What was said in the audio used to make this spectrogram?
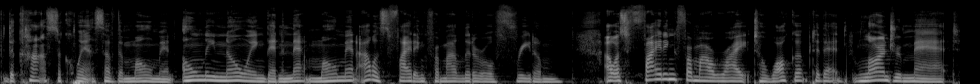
the consequence of the moment, only knowing that in that moment I was fighting for my literal freedom. I was fighting for my right to walk up to that laundromat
